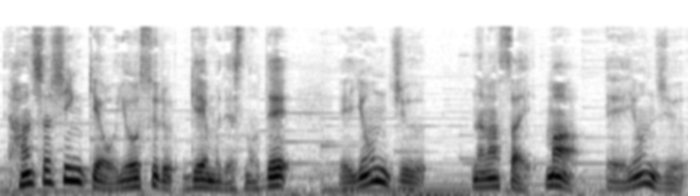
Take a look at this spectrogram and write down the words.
ー、反射神経を要するゲームですので、40 7歳、まあ、え40、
